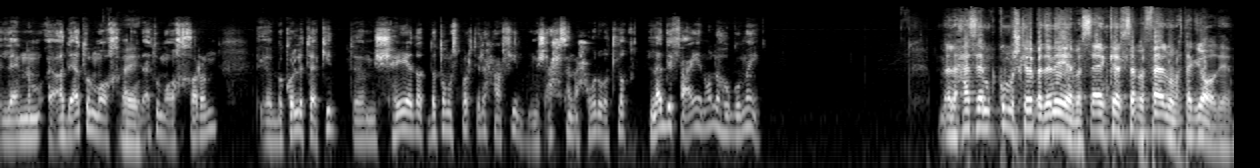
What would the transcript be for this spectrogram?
لأن أداءاته المؤخرا أيوة. أداءاته مؤخرا بكل تأكيد مش هي ده, ده توماس بارتي اللي إحنا عارفينه مش أحسن أحواله اطلاقا لا دفاعيا ولا هجوميا أنا حاسس إن تكون مشكلة بدنية بس ايا كان السبب فعلا محتاج يقعد يعني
